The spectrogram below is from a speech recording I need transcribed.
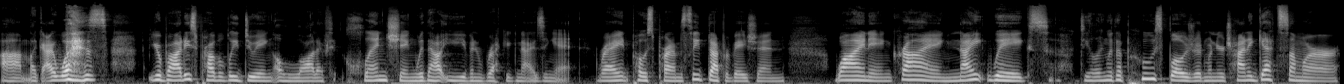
um, like I was, your body's probably doing a lot of clenching without you even recognizing it, right? Postpartum sleep deprivation, whining, crying, night wakes, dealing with a poo explosion when you're trying to get somewhere,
